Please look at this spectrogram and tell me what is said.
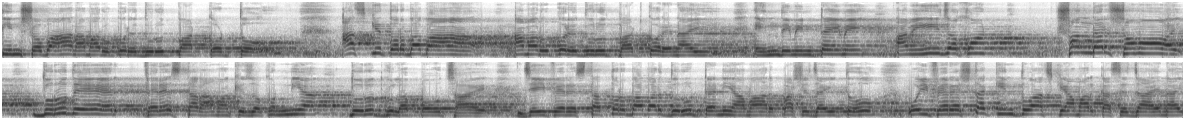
তিনশো বার আমার উপরে দুরুদ পাঠ করত। আজকে তোর বাবা আমার উপরে দুরুদ পাঠ করে নাই। ইন দি মিন টাইমে আমি যখন সন্ধ্যার সময় দুরুদের ফেরেস্তার আমাকে যখন নিয়ে দুরুদগুলা পৌঁছায়, যেই ফেরেস্তা তোর বাবার দুরুদটা নিয়ে আমার পাশে যাইতো, ওই ফেরেস্তা কিন্তু আজকে আমার কাছে যায় নাই।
